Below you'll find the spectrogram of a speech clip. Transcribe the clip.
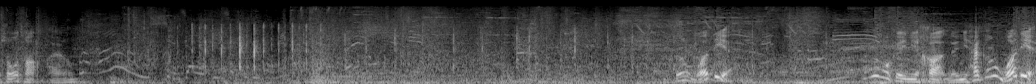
守塔呀？跟我点，哎呦我给你喊的，你还跟我点？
